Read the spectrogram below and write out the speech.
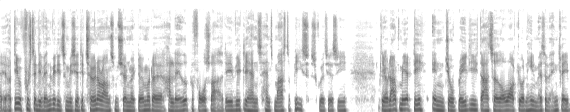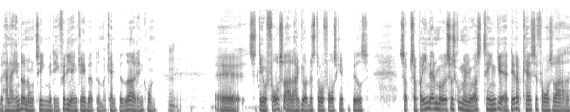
Øh, og det er jo fuldstændig vanvittigt, som vi siger, det turnaround, som Sean McDermott øh, har lavet på forsvaret, det er virkelig hans, hans masterpiece, skulle jeg til at sige. Det er jo langt mere det, end Joe Brady, der har taget over og gjort en hel masse ved angrebet. Han har ændret nogle ting, men det er ikke fordi angrebet er blevet markant bedre af den grund. Mm. Øh, så det er jo forsvaret, der har gjort den store forskel på Bills. Så, så på en eller anden måde, så skulle man jo også tænke, at netop kasteforsvaret,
